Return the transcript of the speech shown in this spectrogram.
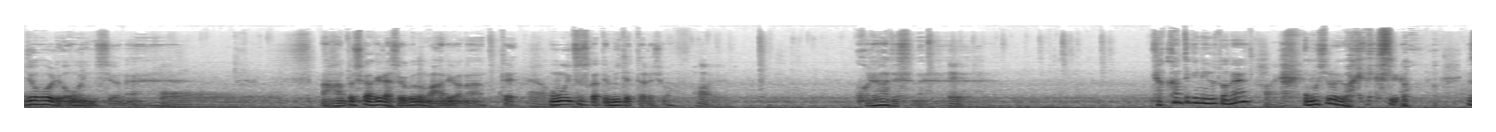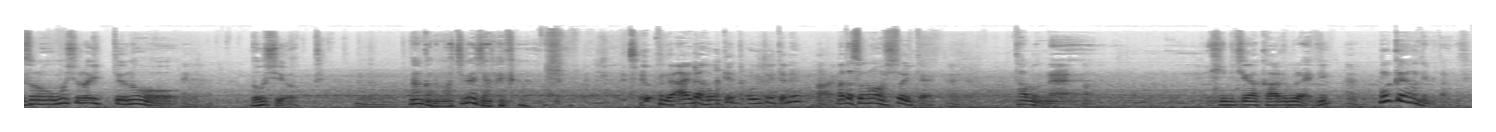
情報量多いんですよね。まあ、半年かけりゃそういうこともあるよなって思いつつかって見てったでしょ、はい、これはですね、ええ、客観的に言うとね、はい、面白いわけですよ。その面白いっていうのをどうしようって、え、なんかの間違いじゃないかな で間を置け置いといてね、はい、またそのまましといて、多分ね、日にちが変わるぐらいに、もう一回読んでみたんですよ、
